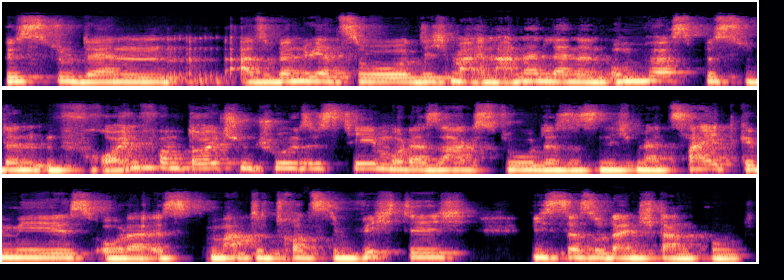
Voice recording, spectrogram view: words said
Bist du denn, also wenn du jetzt so dich mal in anderen Ländern umhörst, bist du denn ein Freund vom deutschen Schulsystem oder sagst du, das ist nicht mehr zeitgemäß oder ist Mathe trotzdem wichtig? Wie ist da so dein Standpunkt?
